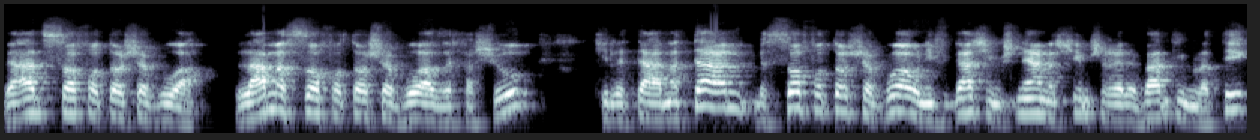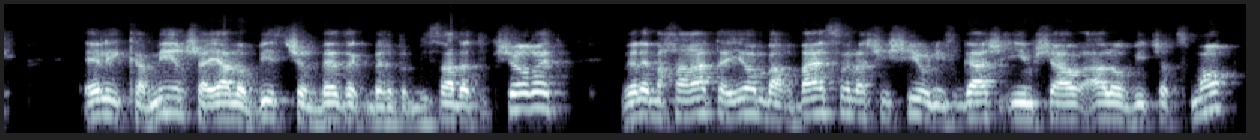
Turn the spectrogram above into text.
ועד סוף אותו שבוע. למה סוף אותו שבוע זה חשוב? כי לטענתם בסוף אותו שבוע הוא נפגש עם שני אנשים שרלוונטיים לתיק, אלי קמיר שהיה לוביסט של בזק במשרד התקשורת ולמחרת היום ב-14 לשישי הוא נפגש עם שאול אלוביץ' עצמו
